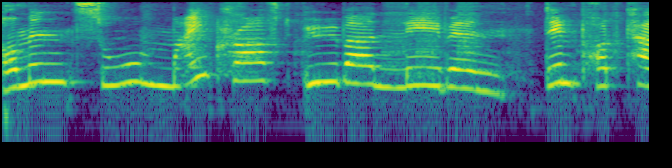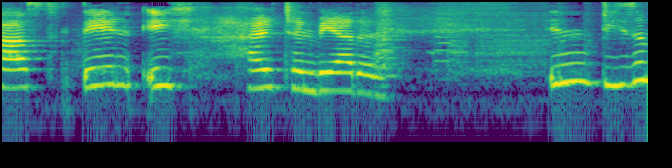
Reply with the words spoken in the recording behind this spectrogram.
willkommen zu Minecraft Überleben, dem Podcast, den ich halten werde. In diesem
